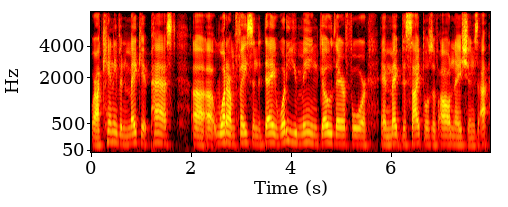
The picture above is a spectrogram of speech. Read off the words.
or I can't even make it past uh, uh, what I'm facing today. What do you mean, go therefore and make disciples of all nations? I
